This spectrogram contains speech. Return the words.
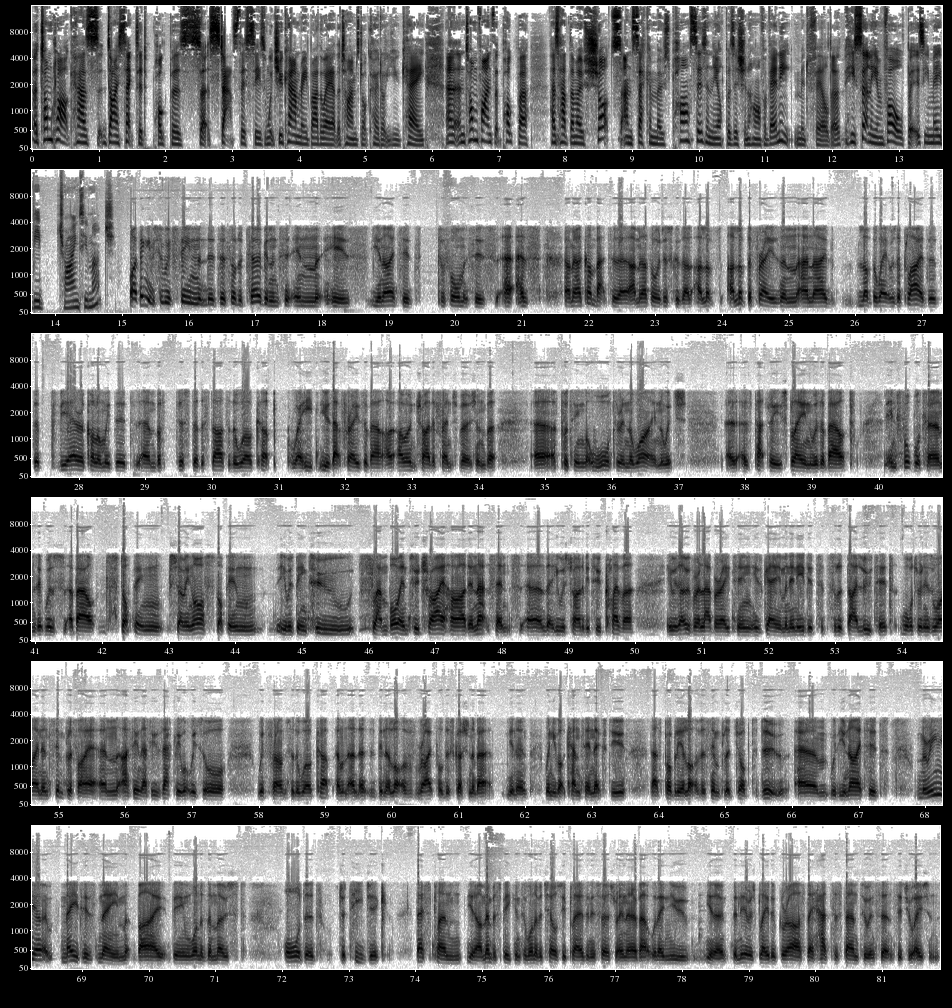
Uh, Tom Clark has dissected Pogba's uh, stats this season, which you can read, by the way, at thetimes.co.uk. And, and Tom finds that Pogba has had the most shots and second most passes in the opposition half of any midfielder. He's certainly involved, but is he maybe trying too much? Well, I think we've seen the, sort of turbulence in his United performances uh, has. I mean, I come back to that. I mean, I thought just because I, I love I love the phrase and and I love the way it was applied. The, the Vieira column we did um, just at the start of the World Cup, where he used that phrase about I, I won't try the French version, but uh, of putting water in the wine, which, uh, as Patrick explained, was about in football terms, it was about stopping showing off, stopping. He was being too flamboyant, too try hard in that sense, uh, that he was trying to be too clever. He was over elaborating his game and he needed to sort of dilute it, water in his wine, and simplify it. And I think that's exactly what we saw with France at the World Cup. And, and there's been a lot of rightful discussion about, you know, when you've got Kante next to you, that's probably a lot of a simpler job to do. Um, with United, Mourinho made his name by being one of the most ordered, strategic, best plan. You know, I remember speaking to one of the Chelsea players in his first reign there about well, they knew, you know, the nearest blade of grass they had to stand to in certain situations.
